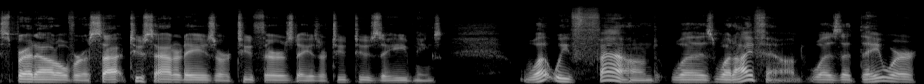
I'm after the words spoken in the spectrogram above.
spread out over a two saturdays or two thursdays or two tuesday evenings. What we found was what i found was that they were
